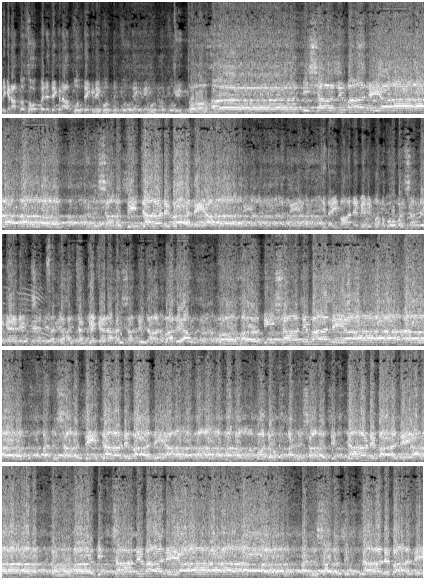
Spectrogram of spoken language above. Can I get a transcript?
लेकिन आपका जौक मैंने देखना आप बोलते कि नहीं बोलते? बोलते कि नहीं बोलते कि तो निशान वाले शांति जान वाले जिदा ईमान है मेरे महबूब अरशन दे कहने सच हर चक्के कहना हर शंत जान वाले तो शान वाले अरशात जान वाले अरशात जान वाले वाले अरशात जान वाले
